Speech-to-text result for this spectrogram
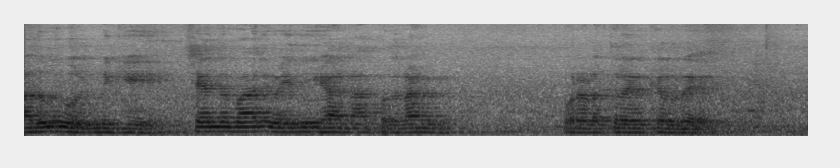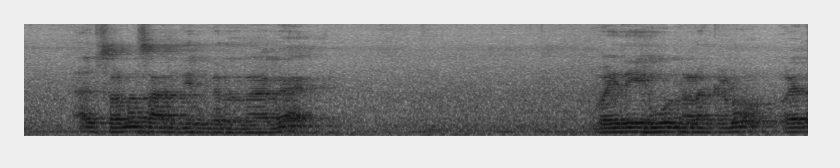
அதுவும் இன்னைக்கு சேர்ந்த மாதிரி வைதிகா நாற்பது நாள் ஒரு இடத்துல இருக்கிறது. அது சிரமசாரதிங்கிறதுனால வைதிகமும் நடக்கணும் வேத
